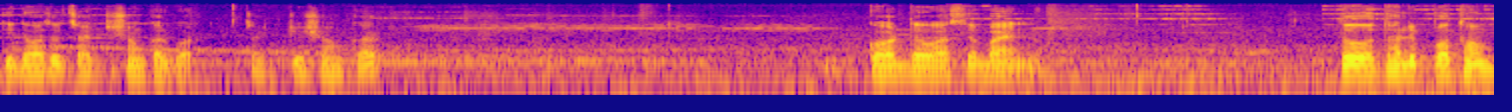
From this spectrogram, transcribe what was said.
কী দেওয়া আছে? চারটি সংখ্যার গড়। চারটি সংখ্যার গড় দেওয়া আছে বায়ান্ন। তো তাহলে প্রথম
